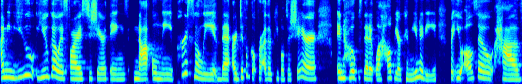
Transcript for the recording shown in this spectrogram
I mean, you you go as far as to share things not only personally that are difficult for other people to share in hopes that it will help your community, but you also have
